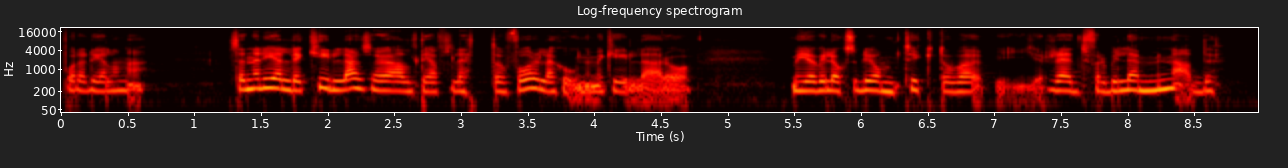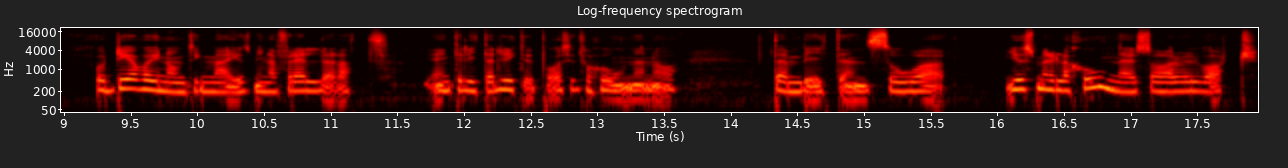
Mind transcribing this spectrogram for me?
båda delarna. Sen när det gällde killar så har jag alltid haft lätt att få relationer med killar. Och, men jag ville också bli omtyckt och var rädd för att bli lämnad. Och det var ju någonting med just mina föräldrar att jag inte litade riktigt på situationen och den biten. Så just med relationer så har det väl varit,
